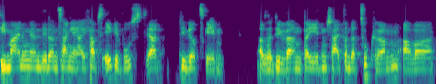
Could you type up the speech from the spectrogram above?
die Meinungen, die dann sagen, ja, ich habe es eh gewusst, ja, die wird es geben. Also die werden bei jedem Scheitern dazugehören, aber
